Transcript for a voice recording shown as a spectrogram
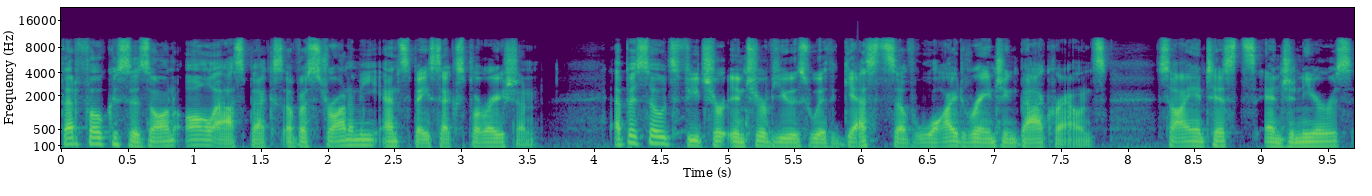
that focuses on all aspects of astronomy and space exploration. Episodes feature interviews with guests of wide ranging backgrounds scientists, engineers,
